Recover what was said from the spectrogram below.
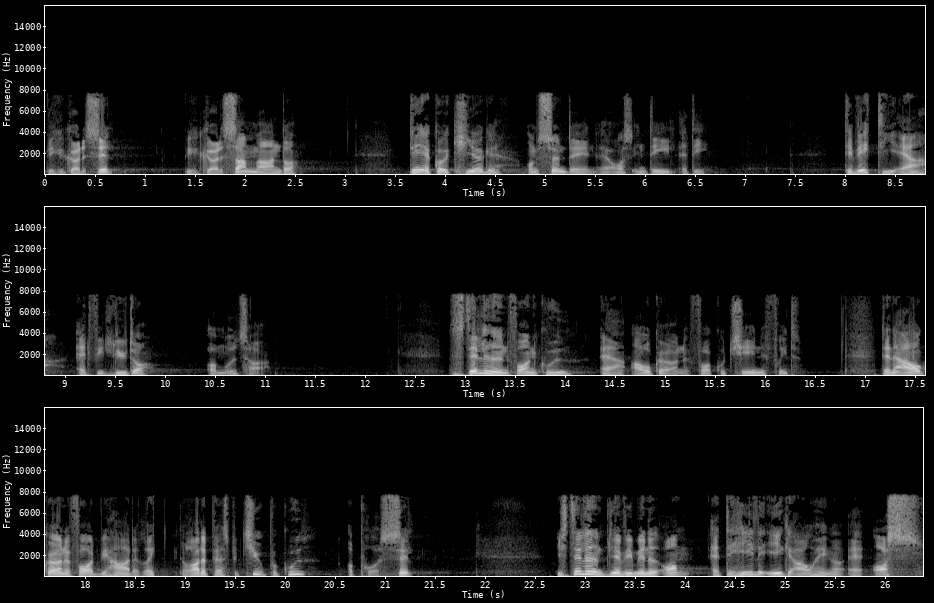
Vi kan gøre det selv. Vi kan gøre det sammen med andre. Det at gå i kirke om søndagen er også en del af det. Det vigtige er, at vi lytter og modtager. Stilheden for en Gud er afgørende for at kunne tjene frit. Den er afgørende for, at vi har det rette perspektiv på Gud og på os selv. I stillheden bliver vi mindet om, at det hele ikke afhænger af os.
